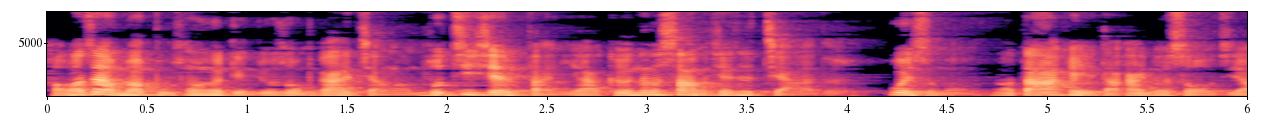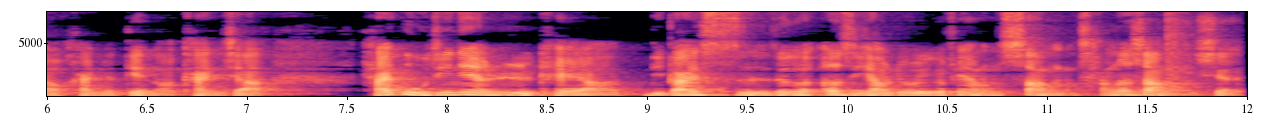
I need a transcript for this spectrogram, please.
好，那再我们要补充一个点，就是我们刚才讲了，我们说季线反压，可是那个上影线是假的，为什么？然后大家可以打开你的手机，然后看你的电脑看一下台股今天的日 K 啊，礼拜四这个二十一号留一个非常上长的上影线，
